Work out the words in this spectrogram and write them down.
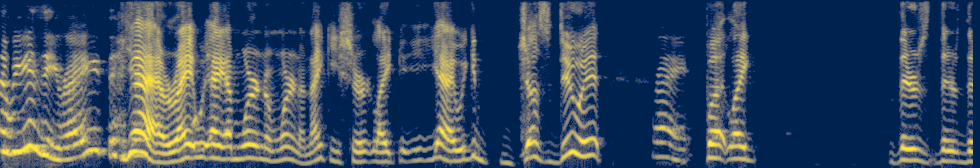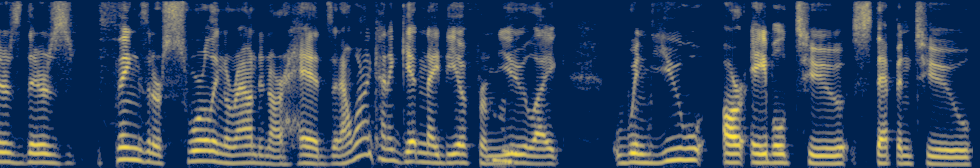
so easy, right? yeah right we, I, i'm wearing i'm wearing a nike shirt like yeah we can just do it right. but like there's there there's there's things that are swirling around in our heads and i want to kind of get an idea from Mhm. you like when you are able to step into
